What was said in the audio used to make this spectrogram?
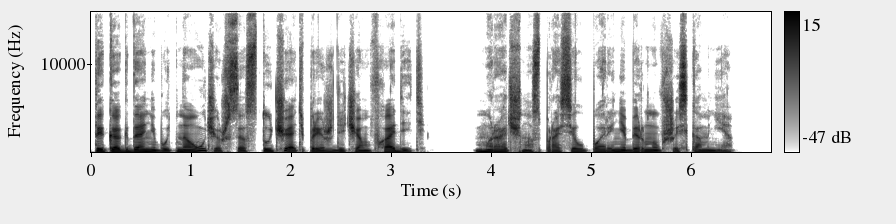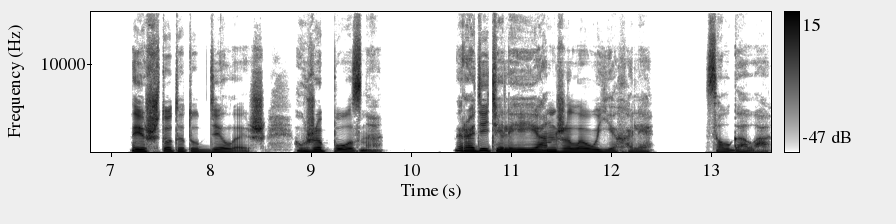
«Ты когда-нибудь научишься стучать, прежде чем входить?» — мрачно спросил парень, обернувшись ко мне. «И что ты тут делаешь? Уже поздно». «Родители и Анжела уехали», — солгала.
